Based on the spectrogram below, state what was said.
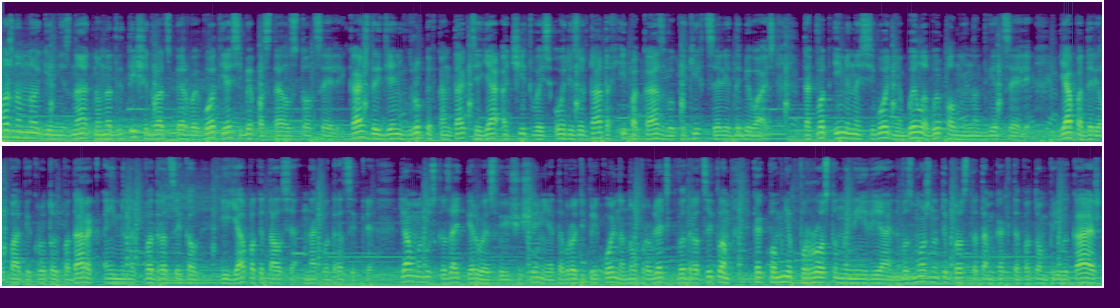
Возможно, многие не знают, но на 2021 год я себе поставил 100 целей. Каждый день в группе ВКонтакте я отчитываюсь о результатах и показываю, каких целей добиваюсь. Так вот, именно сегодня было выполнено две цели. Я подарил папе крутой подарок, а именно квадроцикл, и я покатался на квадроцикле. Я могу сказать, первое свои ощущения, это вроде прикольно, но управлять квадроциклом, как по мне, просто ну нереально. Возможно, ты просто там как-то потом привыкаешь,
